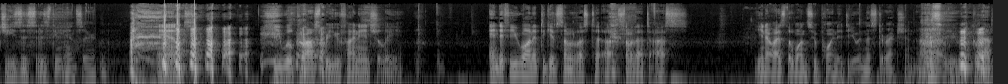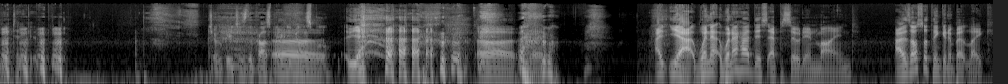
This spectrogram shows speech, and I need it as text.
Jesus is the answer, and He will prosper you financially. And if you wanted to give some of us to uh, some of that to us, you know, as the ones who pointed you in this direction, uh, we would gladly take it. Joe preaches the prosperity Uh, gospel. Yeah. uh, man. I yeah, when I, when I had this episode in mind, I was also thinking about like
